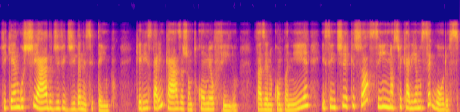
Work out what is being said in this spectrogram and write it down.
Fiquei angustiada e dividida nesse tempo. Queria estar em casa junto com o meu filho, fazendo companhia e sentir que só assim nós ficaríamos seguros.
